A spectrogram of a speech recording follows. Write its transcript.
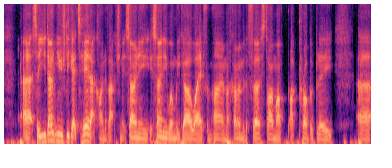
uh, so you don't usually get to hear that kind of action. It's only it's only when we go away from home. Like I remember the first time I, I probably uh,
